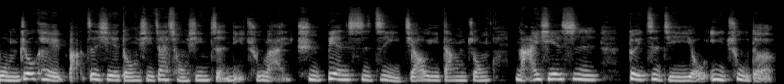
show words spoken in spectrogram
我们就可以把这些东西再重新整理出来，去辨识自己交易当中哪一些是对自己有益处的，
